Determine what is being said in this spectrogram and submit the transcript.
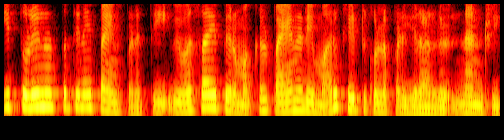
இத்தொழில்நுட்பத்தினை பயன்படுத்தி விவசாய பெருமக்கள் பயனடையுமாறு கேட்டுக்கொள்ளப்படுகிறார்கள். நன்றி.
